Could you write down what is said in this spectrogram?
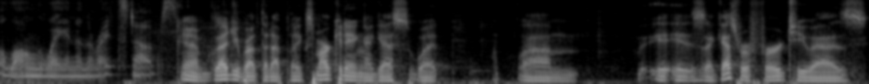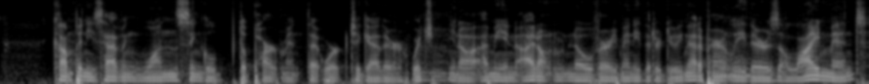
along the way and in the right steps? Yeah, I'm glad you brought that up. Like marketing, I guess what um, is I guess referred to as companies having one single department that work together. Which you know, I mean, I don't know very many that are doing that. Apparently, there's alignment,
